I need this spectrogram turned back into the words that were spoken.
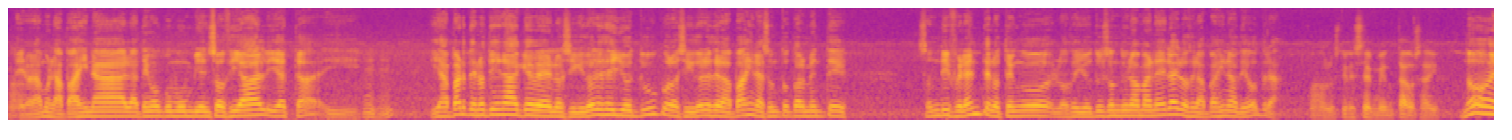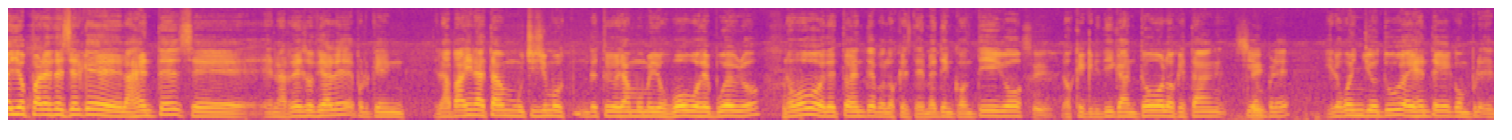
Ah. Pero vamos, la página la tengo como un bien social y ya está. Y, y aparte no tiene nada que ver los seguidores de YouTube con los seguidores de la página, son totalmente son diferentes, los tengo los de YouTube son de una manera y los de la página de otra. los tienes segmentados ahí. No, ellos parece ser que la gente se en las redes sociales, porque en, la página están muchísimos de estos que llamo medios bobos de pueblo, no bobos, de esta gente, pues los que se meten contigo, los que critican todo, los que están siempre. Y luego en YouTube hay gente que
